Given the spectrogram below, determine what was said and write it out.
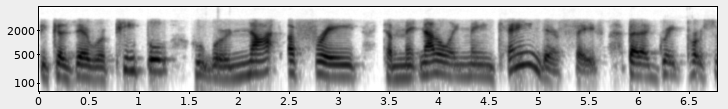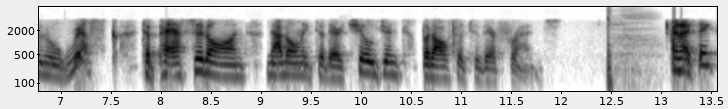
because there were people who were not afraid to ma- not only maintain their faith, but at great personal risk to pass it on not only to their children but also to their friends. And I think,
